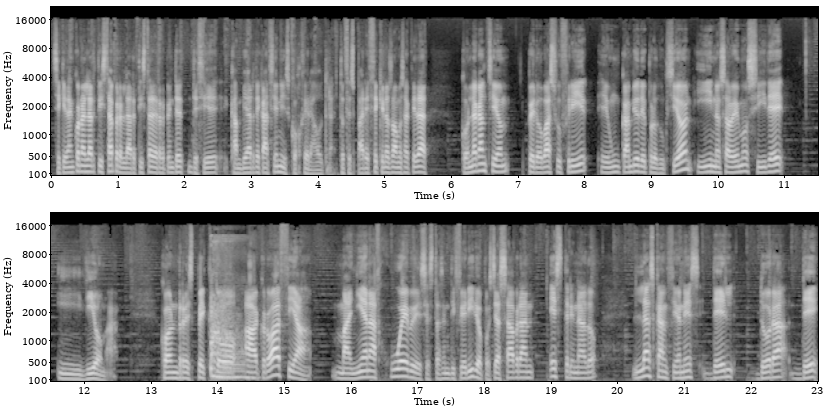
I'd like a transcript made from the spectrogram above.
se quedan con el artista, pero el artista de repente decide cambiar de canción y escoger a otra. Entonces parece que nos vamos a quedar con la canción, pero va a sufrir eh, un cambio de producción y no sabemos si de idioma. Con respecto a Croacia, mañana jueves, estás en diferido, pues ya se habrán estrenado las canciones del Dora de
